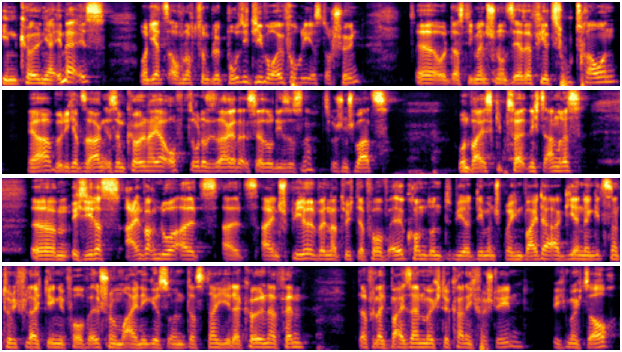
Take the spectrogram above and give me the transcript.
in Köln ja immer ist. Und jetzt auch noch zum Glück positive Euphorie ist doch schön. Äh, und dass die Menschen uns sehr, sehr viel zutrauen. Ja, würde ich jetzt sagen, ist im Kölner ja oft so, dass ich sage, da ist ja so dieses, ne, zwischen Schwarz und Weiß gibt's halt nichts anderes. Ähm, ich sehe das einfach nur als, als ein Spiel, wenn natürlich der VfL kommt und wir dementsprechend weiter agieren, dann geht's natürlich vielleicht gegen den VfL schon um einiges. Und dass da jeder Kölner Fan da vielleicht bei sein möchte, kann ich verstehen. Ich möchte es auch.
